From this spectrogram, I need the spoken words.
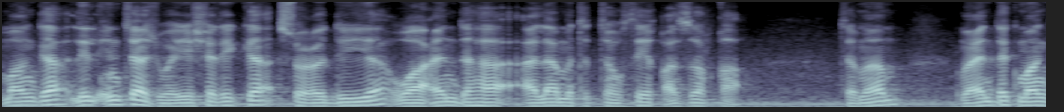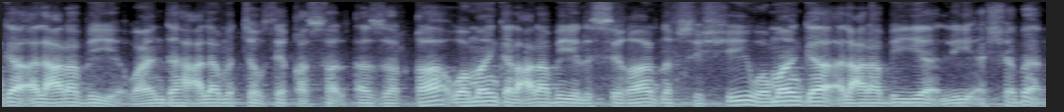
مانجا للإنتاج وهي شركة سعودية وعندها علامة التوثيق الزرقاء. تمام؟ وعندك مانجا العربية وعندها علامة توثيق الزرقاء ومانجا العربية للصغار نفس الشيء ومانجا العربية للشباب.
